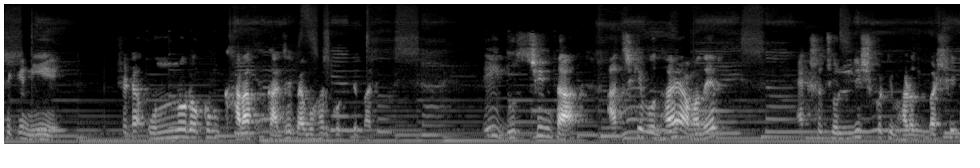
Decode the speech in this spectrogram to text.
থেকে নিয়ে সেটা অন্য রকম খারাপ কাজে ব্যবহার করতে পারে। এই দুশ্চিন্তা আজকে বোধহয় আমাদের একশো চল্লিশ কোটি ভারতবাসীর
